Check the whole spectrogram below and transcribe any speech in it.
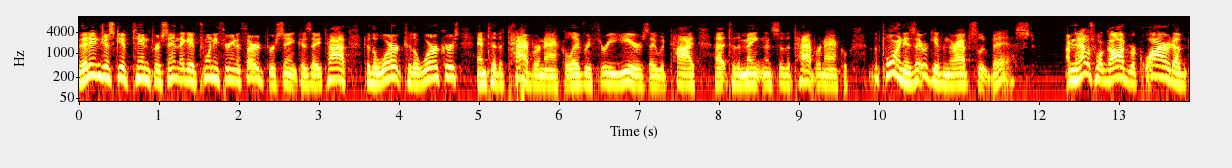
They didn't just give 10%, they gave 23 and a third percent because they tithe to the work, to the workers, and to the tabernacle. Every three years they would tithe uh, to the maintenance of the tabernacle. The point is they were giving their absolute best. I mean, that was what God required of them.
